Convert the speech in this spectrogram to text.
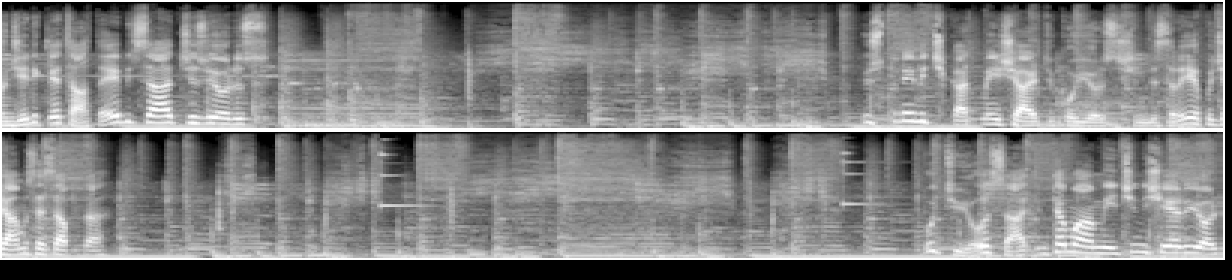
Öncelikle tahtaya bir saat çiziyoruz. Üstüne bir çıkartma işareti koyuyoruz. Şimdi sıra yapacağımız hesapta. Bu tüyo saatin tamamı için işe yarıyor.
